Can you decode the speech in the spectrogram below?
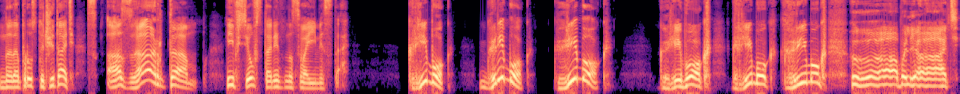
Надо просто читать с азартом, и все встанет на свои места. Грибок, грибок, грибок. «Грибок! Грибок! Грибок! А, блядь!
